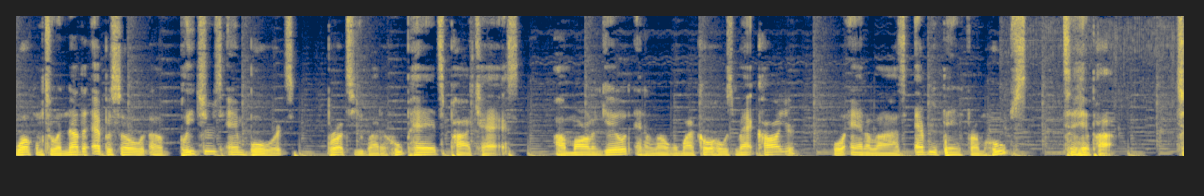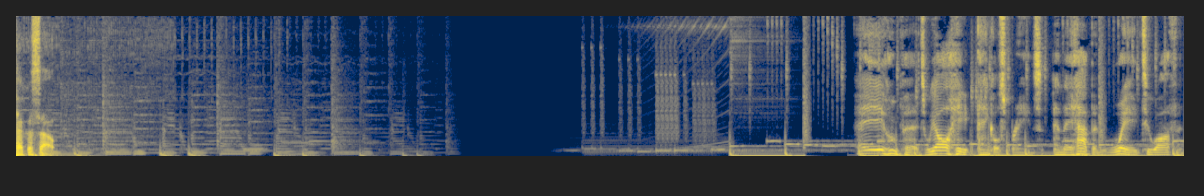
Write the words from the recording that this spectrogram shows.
Welcome to another episode of Bleachers and Boards, brought to you by the Hoop Heads Podcast. I'm Marlon Guild, and along with my co host Matt Collier, we'll analyze everything from hoops to hip hop. Check us out. Hey, hoopheads, we all hate ankle sprains, and they happen way too often.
